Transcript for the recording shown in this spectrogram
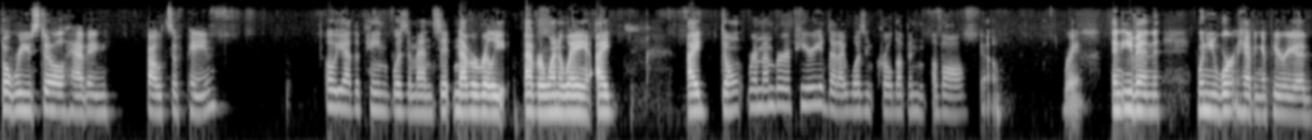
but were you still having bouts of pain Oh yeah, the pain was immense. It never really ever went away. I I don't remember a period that I wasn't curled up in a ball. Yeah. Right and even when you weren't having a period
